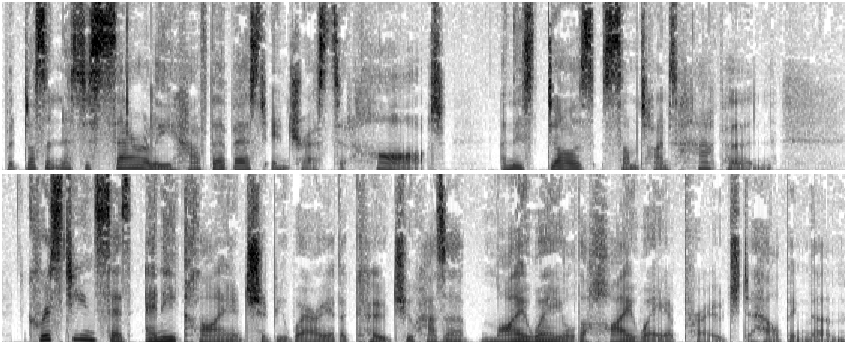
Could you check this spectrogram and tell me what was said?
but doesn't necessarily have their best interests at heart. And this does sometimes happen. Christine says any client should be wary of a coach who has a my way or the highway approach to helping them.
